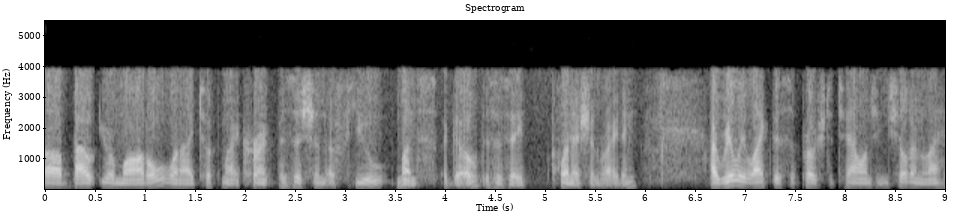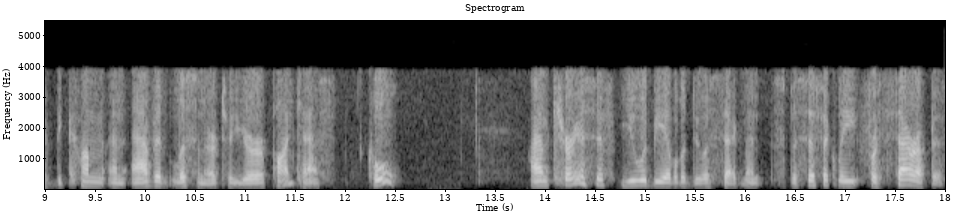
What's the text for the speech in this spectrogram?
about your model when I took my current position a few months ago. This is a clinician writing. I really like this approach to challenging children, and I have become an avid listener to your podcast. Cool. I am curious if you would be able to do a segment specifically for therapists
